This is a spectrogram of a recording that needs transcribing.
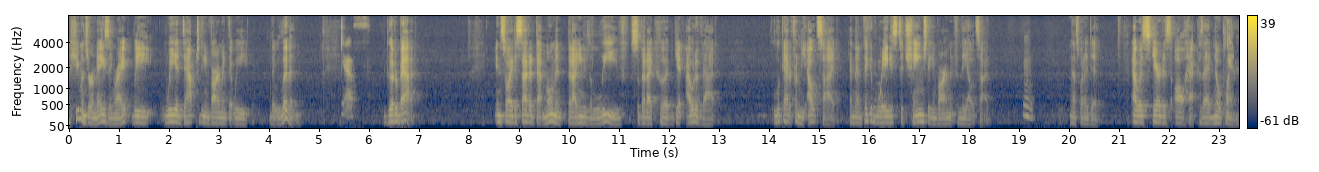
humans are amazing, right? We we adapt to the environment that we that we live in. Yes. Good or bad. And so I decided at that moment that I needed to leave so that I could get out of that, look at it from the outside, and then think of mm-hmm. ways to change the environment from the outside. Mm. And that's what I did. I was scared as all heck because I had no plan.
